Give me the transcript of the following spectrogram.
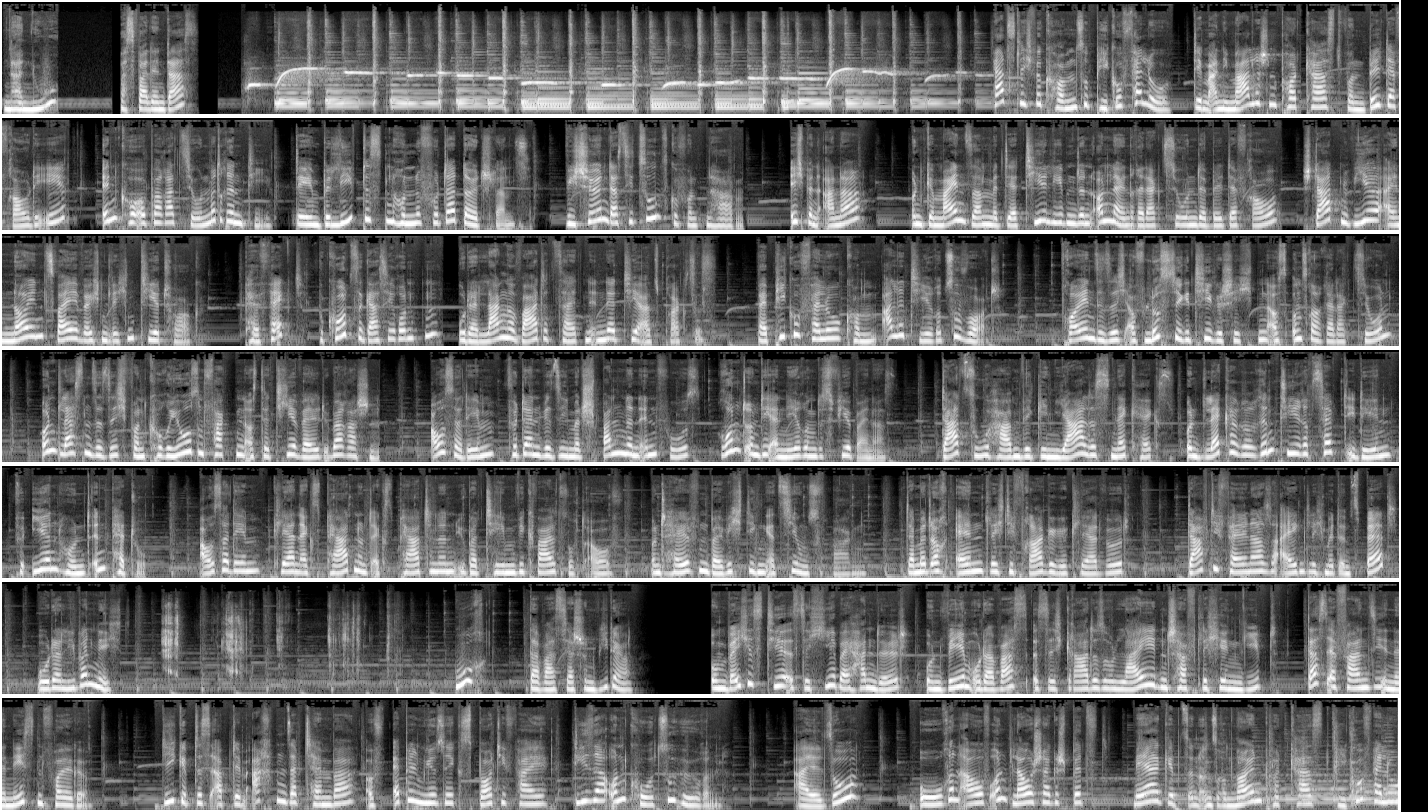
Nanu? Was war denn das? Herzlich willkommen zu Pico Fellow, dem animalischen Podcast von bildderfrau.de in Kooperation mit Rinti, dem beliebtesten Hundefutter Deutschlands. Wie schön, dass Sie zu uns gefunden haben. Ich bin Anna und gemeinsam mit der tierliebenden Online-Redaktion der Bild der Frau starten wir einen neuen zweiwöchentlichen Tiertalk. Perfekt für kurze Gassi-Runden oder lange Wartezeiten in der Tierarztpraxis. Bei Pico Fellow kommen alle Tiere zu Wort. Freuen Sie sich auf lustige Tiergeschichten aus unserer Redaktion und lassen Sie sich von kuriosen Fakten aus der Tierwelt überraschen. Außerdem füttern wir Sie mit spannenden Infos rund um die Ernährung des Vierbeiners. Dazu haben wir geniale Snackhacks und leckere Rindtier-Rezeptideen für Ihren Hund in petto. Außerdem klären Experten und Expertinnen über Themen wie Qualzucht auf und helfen bei wichtigen Erziehungsfragen. Damit auch endlich die Frage geklärt wird, darf die Fellnase eigentlich mit ins Bett oder lieber nicht? Huch, da war es ja schon wieder. Um welches Tier es sich hierbei handelt und wem oder was es sich gerade so leidenschaftlich hingibt, das erfahren Sie in der nächsten Folge. Die gibt es ab dem 8. September auf Apple Music, Spotify, Deezer und Co. zu hören. Also, Ohren auf und Lauscher gespitzt. Mehr gibt's in unserem neuen Podcast Pico Fellow.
